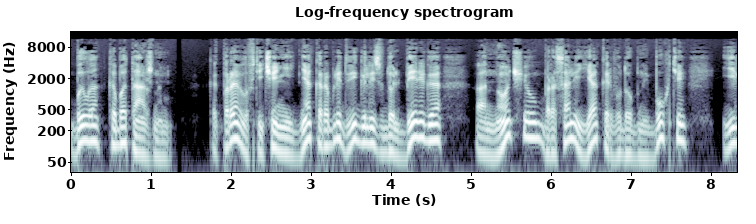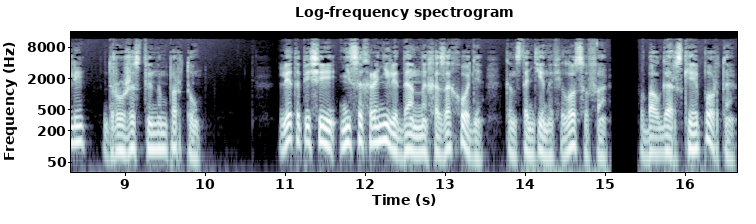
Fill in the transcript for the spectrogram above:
было каботажным. Как правило, в течение дня корабли двигались вдоль берега, а ночью бросали якорь в удобной бухте или дружественном порту. Летописи не сохранили данных о заходе Константина Философа в болгарские порты,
